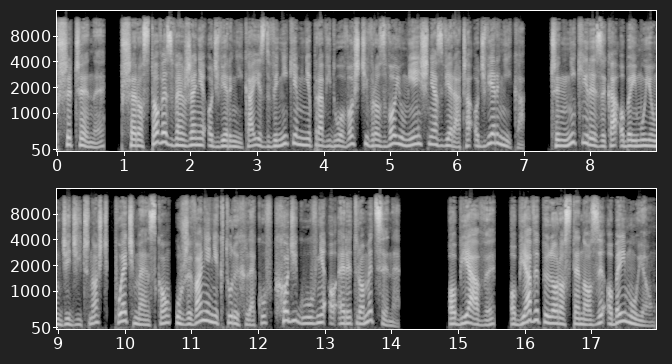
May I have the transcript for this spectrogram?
Przyczyny Przerostowe zwężenie odźwiernika jest wynikiem nieprawidłowości w rozwoju mięśnia zwieracza odźwiernika. Czynniki ryzyka obejmują dziedziczność, płeć męską, używanie niektórych leków, chodzi głównie o erytromycynę. Objawy Objawy pylorostenozy obejmują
